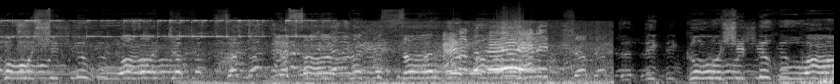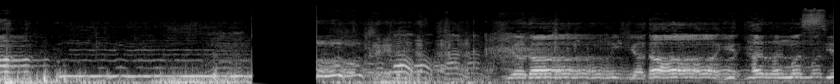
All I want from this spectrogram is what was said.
घोषित हुआ, जब सत्य साधक शब्द दिघोषित हुआ। यदा यदा हि धर्मस्य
